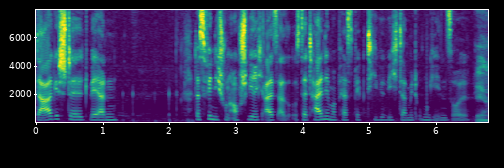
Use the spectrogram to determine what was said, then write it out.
dargestellt werden, das finde ich schon auch schwierig als, also aus der Teilnehmerperspektive, wie ich damit umgehen soll. Ja.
